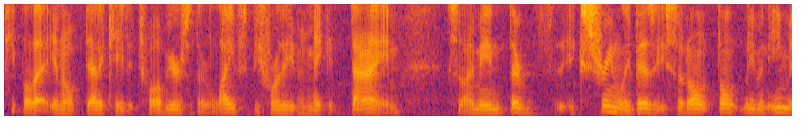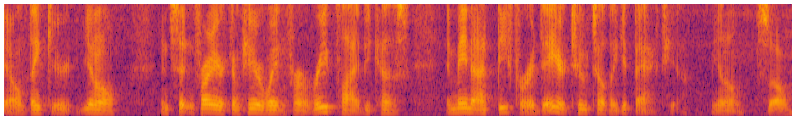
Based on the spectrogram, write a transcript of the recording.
people that you know dedicated 12 years of their lives before they even make a dime. So I mean, they're extremely busy. So don't don't leave an email and think you're you know and sit in front of your computer waiting for a reply because it may not be for a day or two till they get back to you. You know, so.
